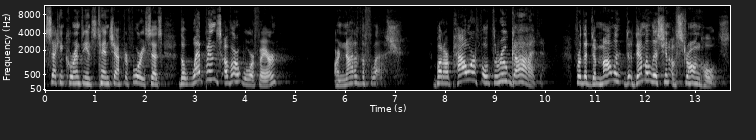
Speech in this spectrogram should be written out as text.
2 Corinthians 10, chapter 4. He says, The weapons of our warfare are not of the flesh, but are powerful through God for the demolition of strongholds.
